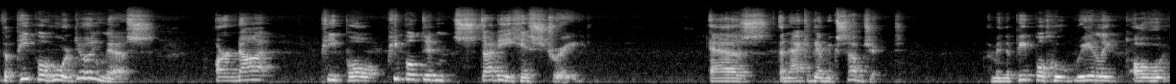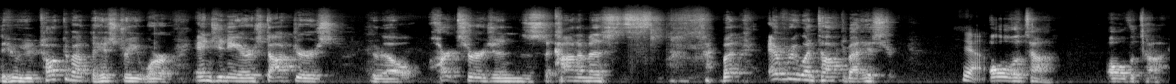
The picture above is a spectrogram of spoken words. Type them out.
the people who are doing this are not people people didn't study history as an academic subject. I mean, the people who really oh who talked about the history were engineers, doctors, you know, heart surgeons, economists, but everyone talked about history. Yeah, all the time, all the time.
